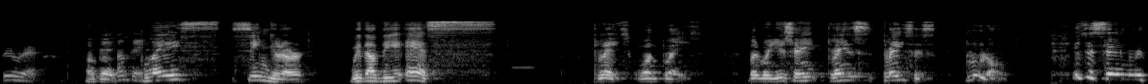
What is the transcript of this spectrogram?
Plural. Okay. Okay. Place, singular, without the s. Place, one place. But when you say place, places, plural. It's the same with,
